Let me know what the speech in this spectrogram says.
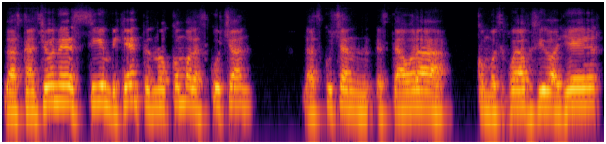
Las canciones siguen vigentes, ¿no? ¿Cómo las escuchan? ¿La escuchan este, ahora como si fuera sido ayer?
